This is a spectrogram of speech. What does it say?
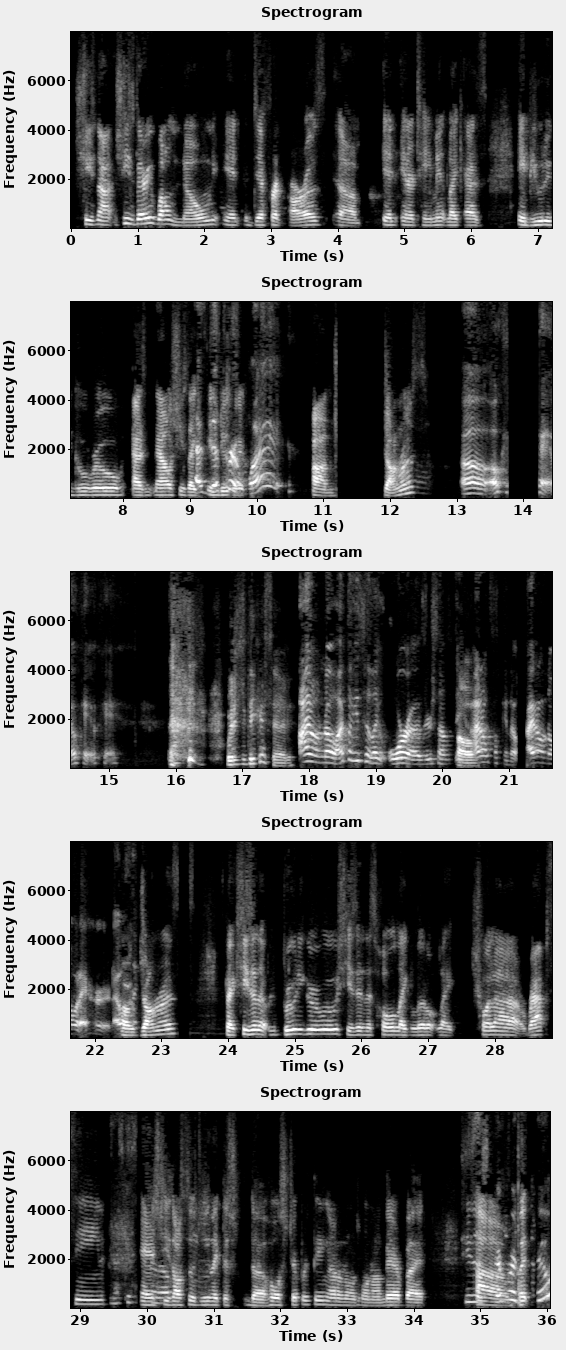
she's not. She's very well known in different auras um, in entertainment, like as a beauty guru. As now she's like As in different what? um genres. Oh, okay. Okay, okay, okay. what did you think I said? I don't know. I thought you said like auras or something. Oh. I don't fucking know. I don't know what I heard. I was or like, genres. Like she's in the Broody Guru. She's in this whole like little like chola rap scene, and she's also doing like this the whole stripper thing. I don't know what's going on there, but she's a uh, stripper but- too.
